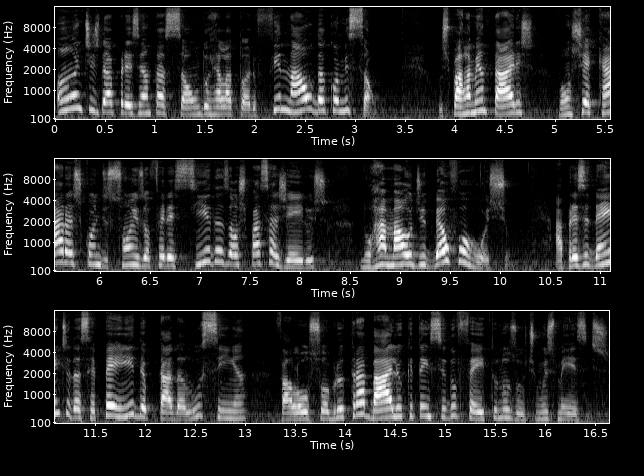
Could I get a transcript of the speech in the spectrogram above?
antes da apresentação do relatório final da comissão. Os parlamentares vão checar as condições oferecidas aos passageiros no ramal de Belfor Roxo. A presidente da CPI, deputada Lucinha, falou sobre o trabalho que tem sido feito nos últimos meses.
